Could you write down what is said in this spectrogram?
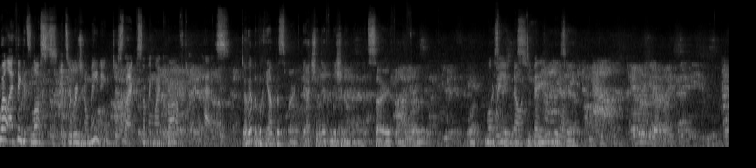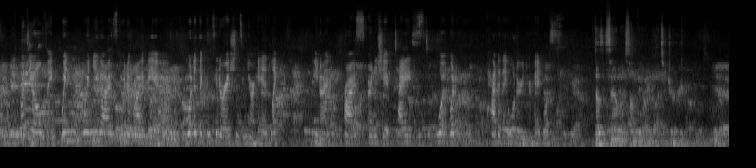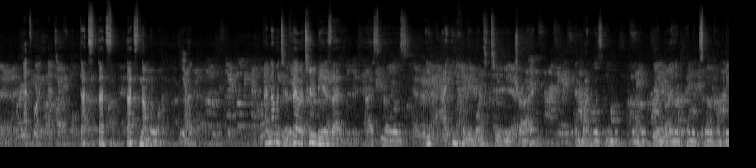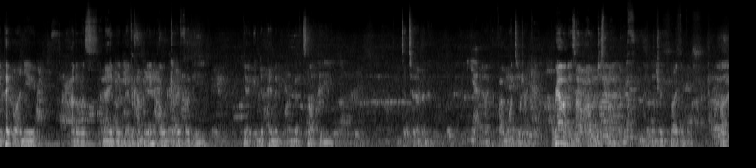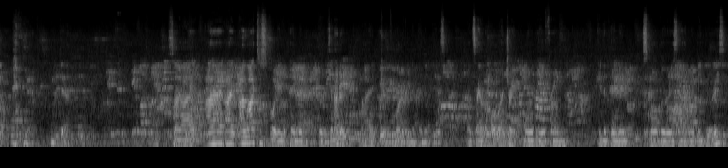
Well, I think it's lost its original meaning, just like something like craft has. I remember looking up bespoke, the actual definition of it, and it's so far from what, What we know it to be, yeah. yeah. What do do you all think when when you guys go to buy a beer? What are the considerations in your head? Like, you know, price, ownership, taste. What what? How do they order in your head? What's Does it sound like something I'd like to drink? that's what that's your That's that's that's number one. Yeah. Right? And number two, if there were two beers that I suppose e- I equally wanted to try, and one was in, you know owned by an independent small company, people I knew, other was an AB InBev company, I would go for the you know, independent one, but it's not the determinant. yeah. Like if I want to drink it, the reality is I, I would just buy both. I would drink both of them. But yeah. So I, I, I, I like to support independent breweries, and I do. I drink a lot of independent beers. I'd say on the whole, I drink more beer from independent small breweries than I do big breweries.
